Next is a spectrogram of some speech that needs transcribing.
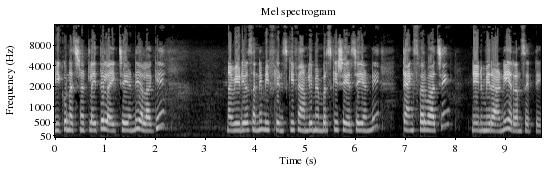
మీకు నచ్చినట్లయితే లైక్ చేయండి అలాగే నా వీడియోస్ అన్నీ మీ ఫ్రెండ్స్కి ఫ్యామిలీ మెంబర్స్కి షేర్ చేయండి. థ్యాంక్స్ ఫర్ వాచింగ్ నేను మీ రాణి ఎర్రంశెట్టి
